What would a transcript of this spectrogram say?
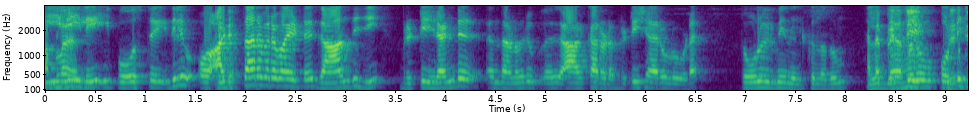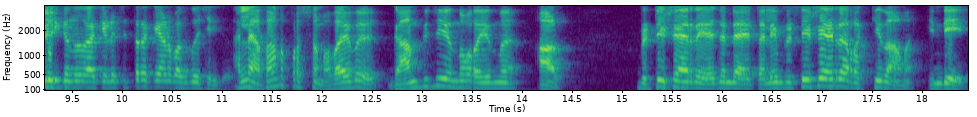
രീതിയിൽ ഈ പോസ്റ്റ് ഇതിൽ അടിസ്ഥാനപരമായിട്ട് ഗാന്ധിജി ബ്രിട്ടീഷ് രണ്ട് എന്താണ് ഒരു ആൾക്കാരോട് ബ്രിട്ടീഷുകാരോടുകൂടെ തോളുരുമി നിൽക്കുന്നതും അല്ല പൊട്ടിച്ചിരിക്കുന്നതാക്കിയുടെ ചിത്രമൊക്കെയാണ് പങ്കുവച്ചിരിക്കുന്നത്. അല്ല അതാണ് പ്രശ്നം. അതായത് ഗാന്ധിജി എന്ന് പറയുന്ന ആൾ ബ്രിട്ടീഷുകാരുടെ ഏജന്റായിട്ട് അല്ലെങ്കിൽ ബ്രിട്ടീഷുകാർ ഇറക്കിയതാണ് ഇന്ത്യയിൽ.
